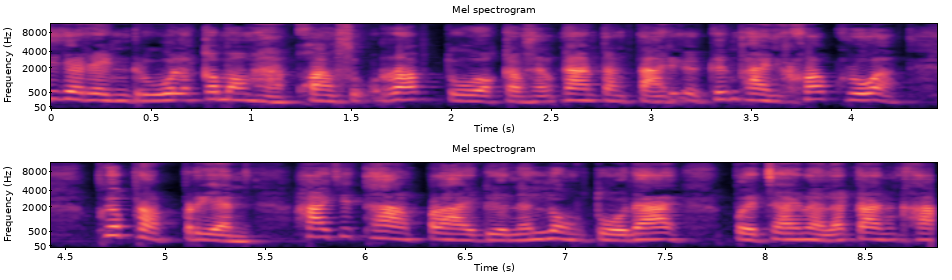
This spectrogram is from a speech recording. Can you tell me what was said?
ที่จะเรียนรู้ แล้วก็มองหาความสุขรอบตัวกับสถานการณ์ต่างๆ ที่เกิดขึ้นภายในครอบครัว เพื่อปรับเปลี่ยนให้ทิศทางปลายเดือนนั้นลงตัวได้ เปิดใจหน่อยละกันค่ะ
